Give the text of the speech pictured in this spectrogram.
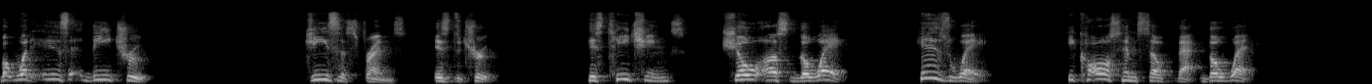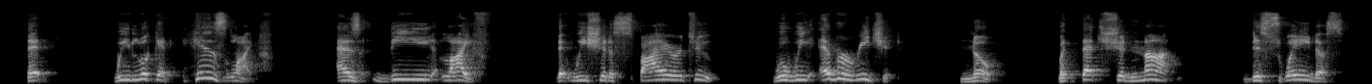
but what is the truth. Jesus, friends, is the truth. His teachings show us the way, his way. He calls himself that, the way. That we look at his life as the life that we should aspire to. Will we ever reach it? No. But that should not dissuade us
